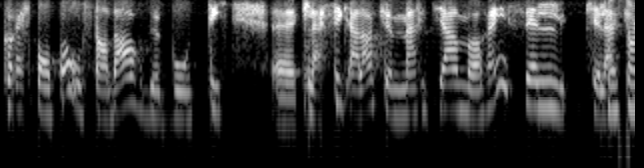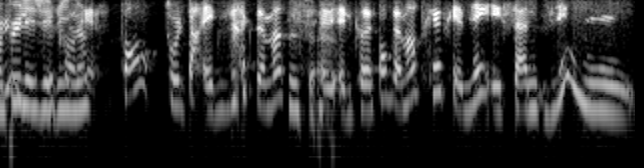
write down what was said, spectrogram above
correspond pas aux standards de beauté euh, classique, alors que Marie-Pierre Morin, celle qu'elle a ben, C'est un peu l'égérie, là. Tout le temps exactement. Elle, correspond vraiment très très bien et ça vient nous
